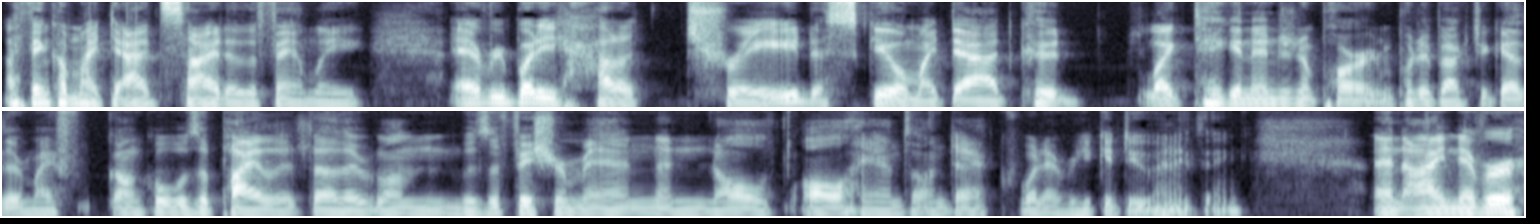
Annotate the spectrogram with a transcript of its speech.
I think on my dad's side of the family everybody had a trade a skill my dad could like take an engine apart and put it back together. My f- uncle was a pilot. The other one was a fisherman, and all all hands on deck. Whatever he could do, mm. anything. And I never,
